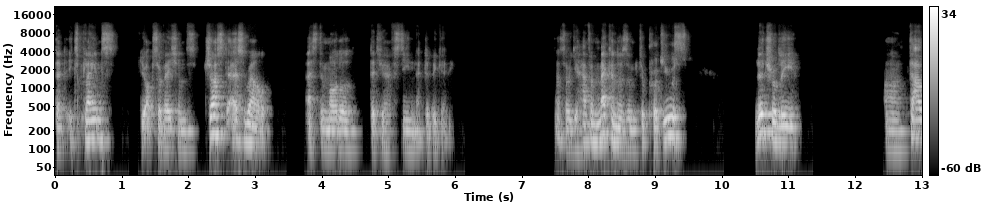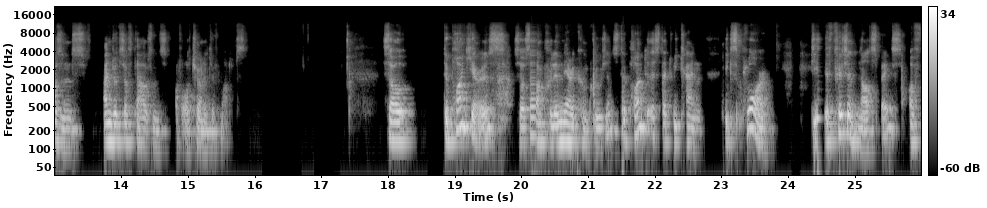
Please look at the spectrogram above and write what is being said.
that explains the observations just as well as the model that you have seen at the beginning. And so you have a mechanism to produce literally uh, thousands, hundreds of thousands of alternative models. So the point here is, so some preliminary conclusions, the point is that we can explore the efficient null space of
